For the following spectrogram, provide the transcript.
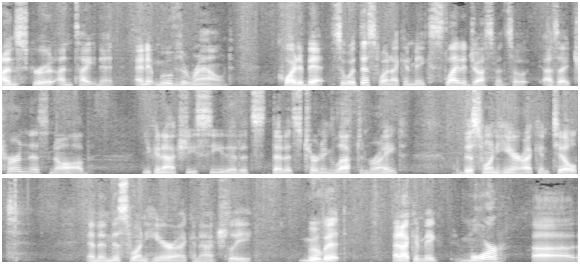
unscrew it, untighten it, and it moves around quite a bit. So with this one, I can make slight adjustments. So as I turn this knob, you can actually see that it's, that it's turning left and right. This one here, I can tilt. And then this one here, I can actually move it. And I can make more uh,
